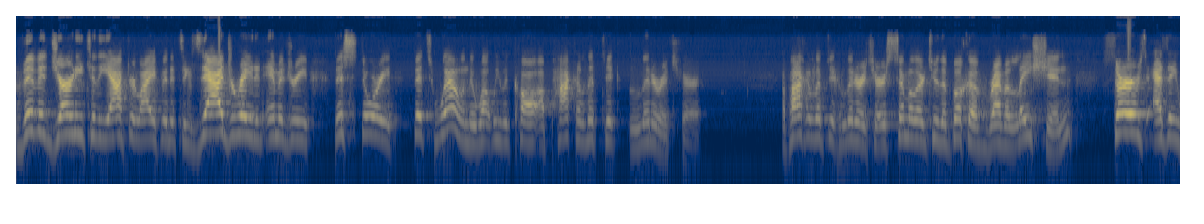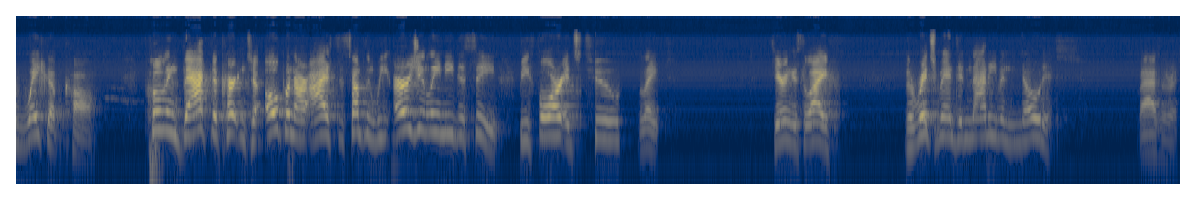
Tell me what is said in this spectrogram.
vivid journey to the afterlife and its exaggerated imagery, this story fits well into what we would call apocalyptic literature. Apocalyptic literature, similar to the book of Revelation, serves as a wake up call, pulling back the curtain to open our eyes to something we urgently need to see before it's too late. During his life, the rich man did not even notice Lazarus,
